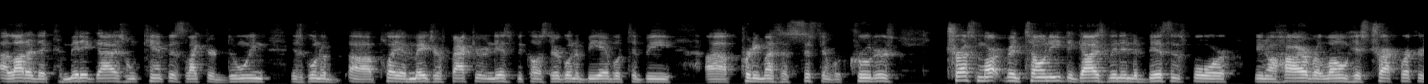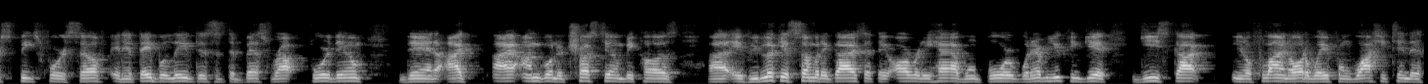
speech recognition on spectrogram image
a lot of the committed guys on campus, like they're doing, is going to uh, play a major factor in this because they're going to be able to be uh, pretty much assistant recruiters. Trust Mark Pantoni. The guy's been in the business for you know however long. His track record speaks for itself, and if they believe this is the best route for them, then I, I I'm going to trust him because uh, if you look at some of the guys that they already have on board, whenever you can get Gee Scott, you know, flying all the way from Washington to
